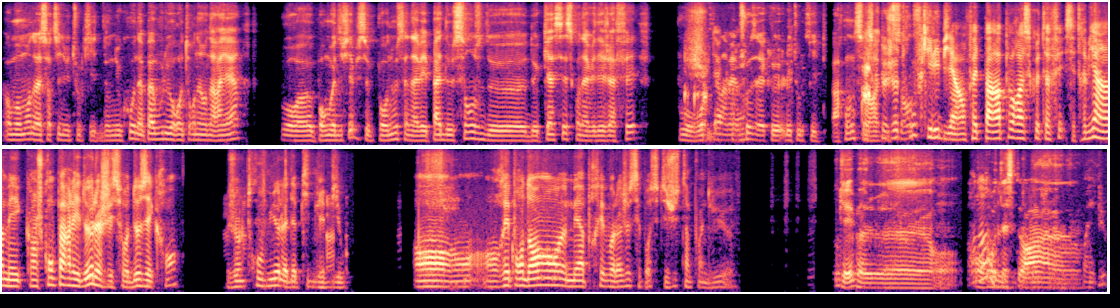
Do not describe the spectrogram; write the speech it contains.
au moment de la sortie du toolkit. Donc du coup, on n'a pas voulu retourner en arrière pour, euh, pour modifier, parce que pour nous, ça n'avait pas de sens de, de casser ce qu'on avait déjà fait pour refaire la même chose avec le, le toolkit. Par contre, ça Parce aura que du je sens. trouve qu'il est bien. En fait, par rapport à ce que tu as fait, c'est très bien, hein, mais quand je compare les deux, là, j'ai sur deux écrans, je le trouve mieux l'Adaptive Grid View. En, en répondant, mais après, voilà, je sais pas, c'était juste un point de vue. euh. Ok, bah, euh, on, Non, retestera. euh, vue.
